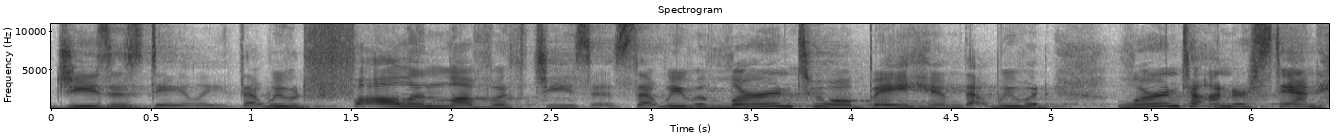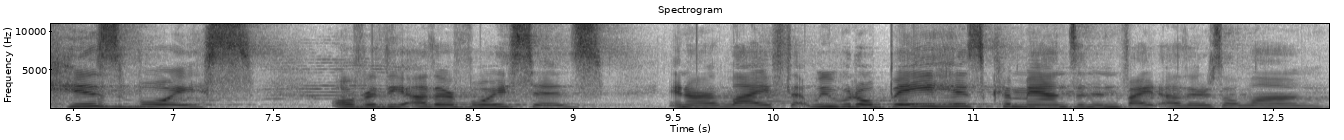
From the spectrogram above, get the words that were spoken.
Jesus daily, that we would fall in love with Jesus, that we would learn to obey him, that we would learn to understand his voice over the other voices in our life, that we would obey his commands and invite others along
